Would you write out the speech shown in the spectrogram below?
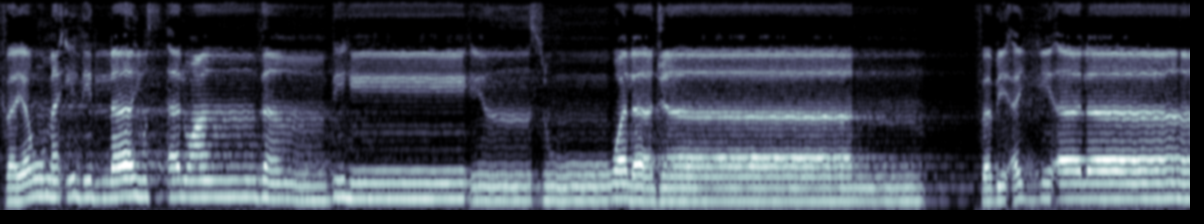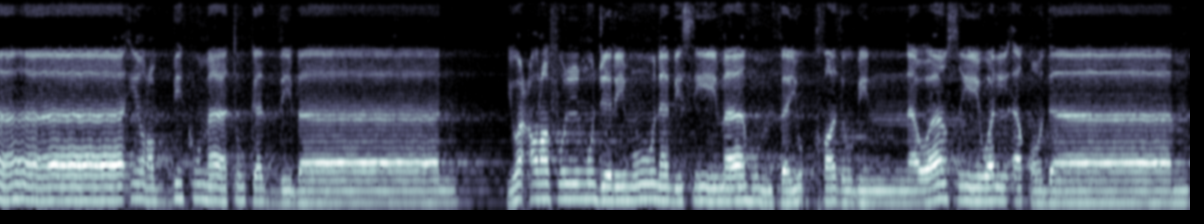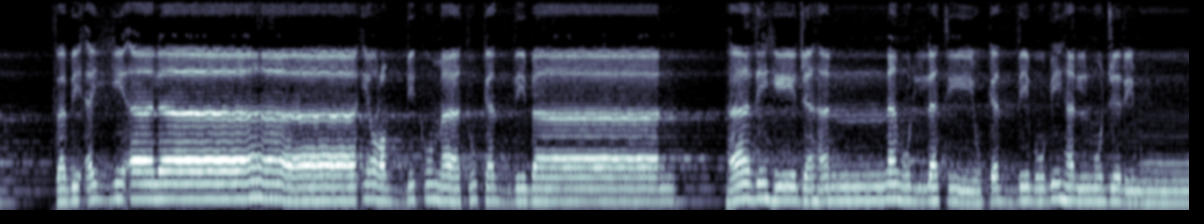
فَيَوْمَئِذٍ لَّا يُسْأَلُ عَن ذَنبِهِ إِنسٌ وَلَا جَانٌّ. فَبِأَيِّ آلَاءِ رَبِّكُمَا تُكَذِّبَانِ؟ يُعْرَفُ الْمُجْرِمُونَ بِسِيمَاهُمْ فَيُؤْخَذُ بِالنَّوَاصِي وَالْأَقْدَامِ فَبِأَيِّ آلَاءِ رَبِّكُمَا تُكَذِّبَانِ؟ هَٰذِهِ جَهَنَّمُ الَّتِي يُكَذِّبُ بِهَا الْمُجْرِمُونَ.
